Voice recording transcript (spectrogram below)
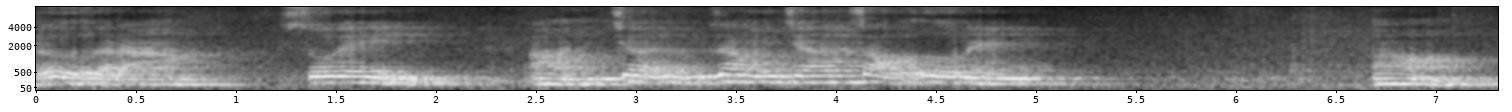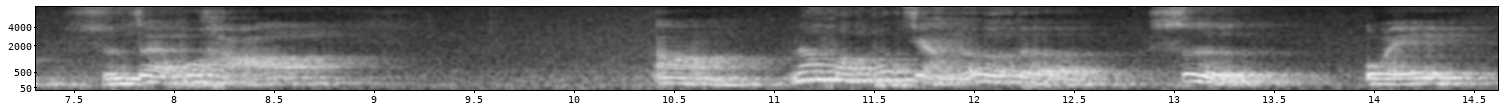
恶的啦，所以啊，你叫让人家造恶呢，啊，实在不好啊。那么不讲恶的是为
